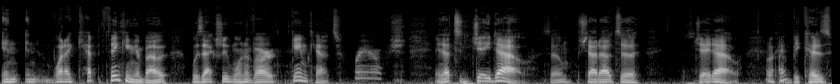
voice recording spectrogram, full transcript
and and what I kept thinking about was actually one of our game cats, and that's Jay Dow. So shout out to Jay Dow, Okay. uh, because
